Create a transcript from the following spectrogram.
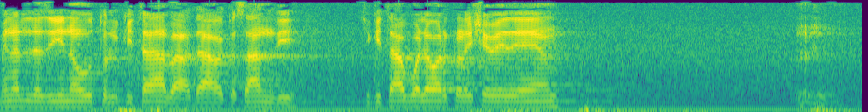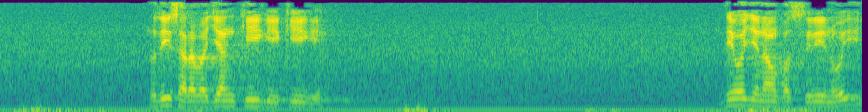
من الذين اوتوا الكتاب دا کسان دي چې کتاب ولا ورکړی شوی دی نو دې سره به جنگ کیږي کیږي دیو جن مفسرین وی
